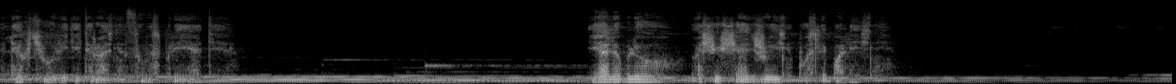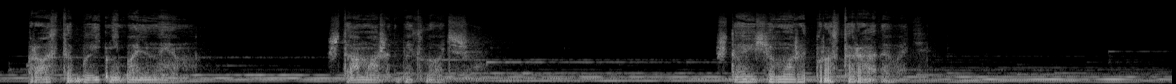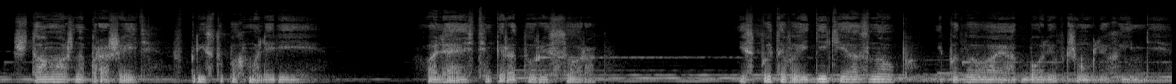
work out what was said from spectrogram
легче увидеть разницу восприятия. Я люблю ощущать жизнь после болезни. Просто быть не больным. Что может быть лучше? Что еще может просто радовать? Что можно прожить в приступах малярии, валяясь температурой 40, испытывая дикий озноб и подвывая от боли в джунглях Индии?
